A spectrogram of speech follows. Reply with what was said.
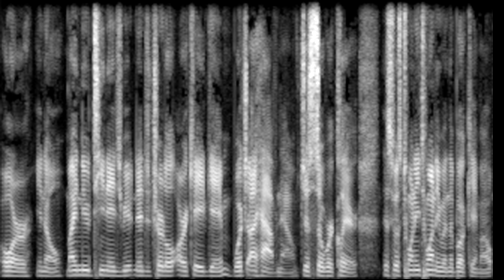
or, you know, my new Teenage Mutant Ninja Turtle arcade game, which I have now, just so we're clear. This was 2020 when the book came out,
